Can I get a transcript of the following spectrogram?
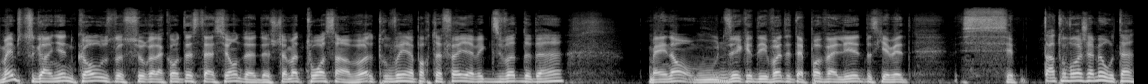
même si tu gagnais une cause sur la contestation de, de, justement 300 votes. De trouver un portefeuille avec 10 votes dedans. Mais non, vous mm. dire que des votes étaient pas valides parce qu'il y avait... T'en trouveras jamais autant.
